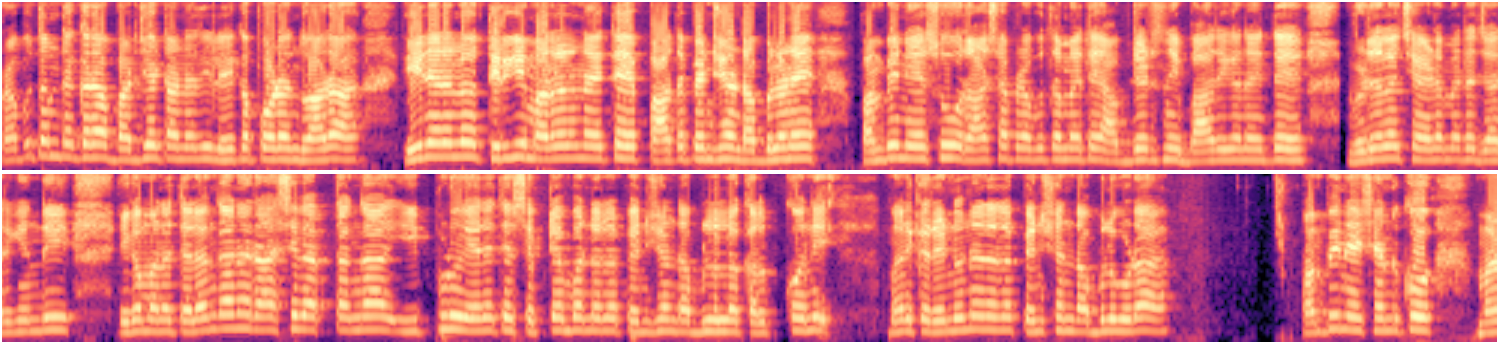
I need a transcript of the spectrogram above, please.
ప్రభుత్వం దగ్గర బడ్జెట్ అనేది లేకపోవడం ద్వారా ఈ నెలలో తిరిగి మరలనైతే పాత పెన్షన్ డబ్బులనే పంపిణీ చేస్తూ రాష్ట్ర ప్రభుత్వం అయితే అప్డేట్స్ని భారీగానైతే విడుదల చేయడం అయితే జరిగింది. ఇక మన తెలంగాణ రాష్ట్ర వ్యాప్తంగా ఇప్పుడు ఏదైతే సెప్టెంబర్ నెల పెన్షన్ డబ్బులలో కలుపుకొని మనకి రెండు నెలల పెన్షన్ డబ్బులు కూడా పంపిణీసేందుకు మన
